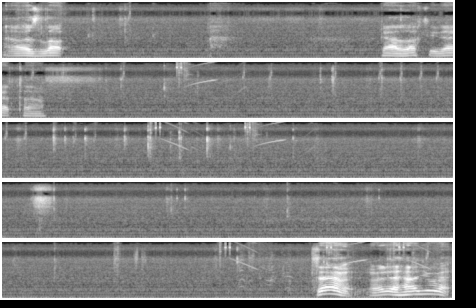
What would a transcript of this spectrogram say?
was luck. Got lucky that time. Damn it, where the hell you went?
